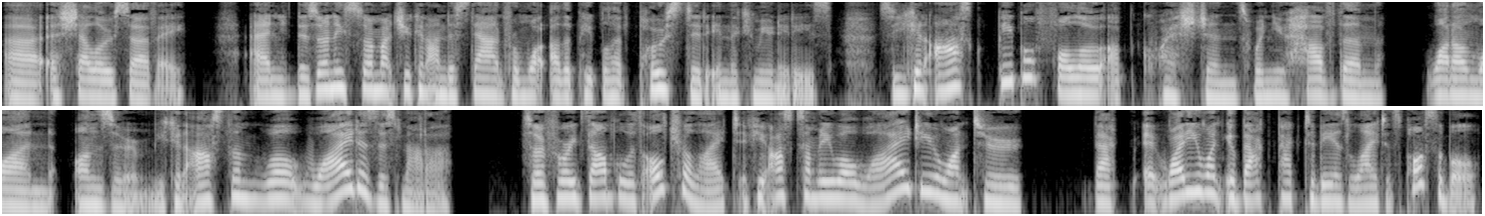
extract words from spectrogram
uh, a shallow survey. And there's only so much you can understand from what other people have posted in the communities. So you can ask people follow up questions when you have them one on one on Zoom. You can ask them, well, why does this matter? So for example, with ultralight, if you ask somebody, well, why do you want to back, why do you want your backpack to be as light as possible?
